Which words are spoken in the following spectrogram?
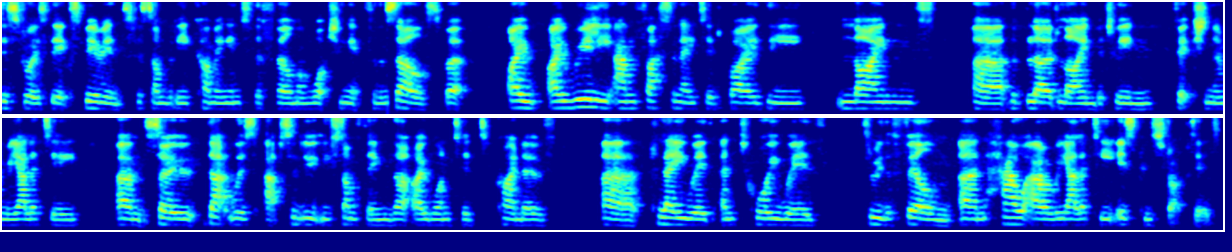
destroys the experience for somebody coming into the film and watching it for themselves. But I, I really am fascinated by the lines, uh, the blurred line between fiction and reality. Um, so that was absolutely something that I wanted to kind of uh, play with and toy with through the film and how our reality is constructed.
